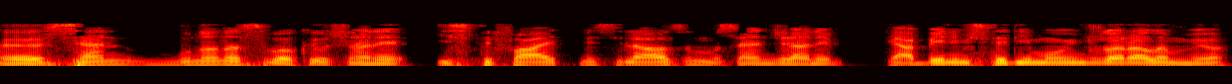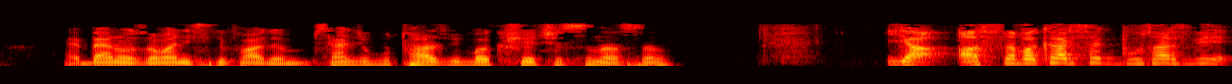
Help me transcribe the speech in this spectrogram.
E, sen buna nasıl bakıyorsun? Hani istifa etmesi lazım mı sence? Hani ya benim istediğim oyuncular alınmıyor. E, ben o zaman istifa ediyorum. Sence bu tarz bir bakış açısı nasıl? Ya aslına bakarsak bu tarz bir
